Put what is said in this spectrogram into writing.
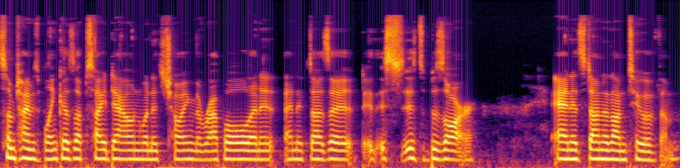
sometimes blink is upside down when it's showing the REPL and it and it does it. It's it's bizarre. And it's done it on two of them.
